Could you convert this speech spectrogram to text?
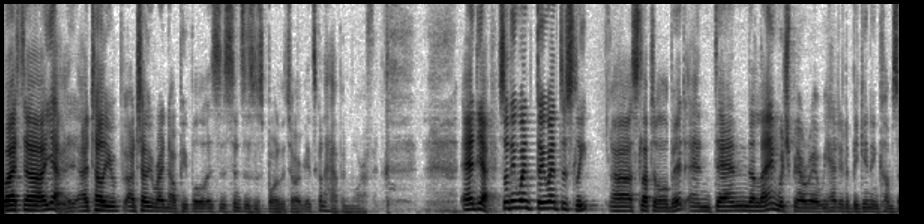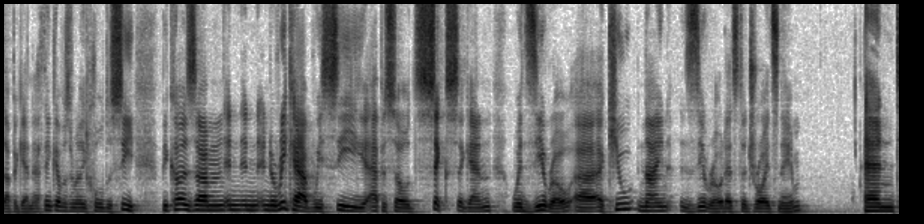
But uh, yeah, I, tell you, I tell you right now, people. This is, since this is spoiler talk, it's gonna happen more often. and yeah, so they went they went to sleep, uh, slept a little bit, and then the language barrier we had at the beginning comes up again. I think it was really cool to see because um, in, in in the recap we see episode six again with zero, uh, a Q nine zero. That's the droid's name, and.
